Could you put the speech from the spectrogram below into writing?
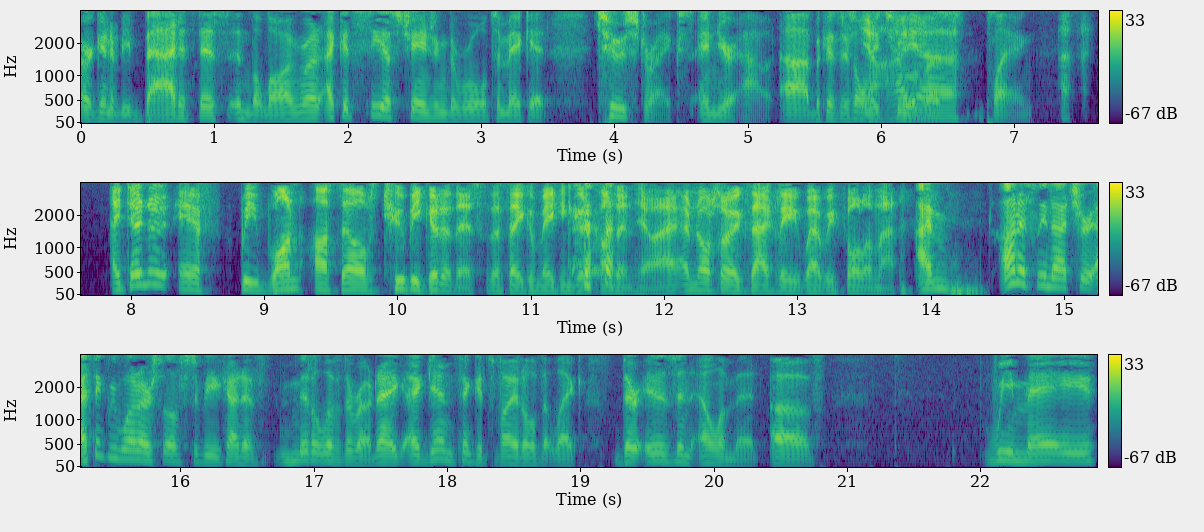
are going to be bad at this in the long run, I could see us changing the rule to make it two strikes and you're out uh, because there's only yeah, two I, of us uh, playing. I, I don't know if we want ourselves to be good at this for the sake of making good content here. I, am not sure exactly where we fall on that. I'm honestly not sure. I think we want ourselves to be kind of middle of the road. I again think it's vital that like there is an element of we may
